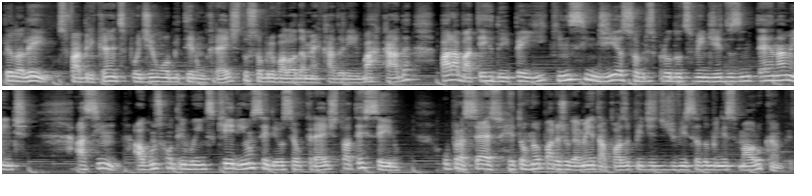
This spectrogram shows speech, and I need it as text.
Pela lei, os fabricantes podiam obter um crédito sobre o valor da mercadoria embarcada para abater do IPI que incidia sobre os produtos vendidos internamente. Assim, alguns contribuintes queriam ceder o seu crédito a terceiro. O processo retornou para o julgamento após o pedido de vista do ministro Mauro Campbell.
